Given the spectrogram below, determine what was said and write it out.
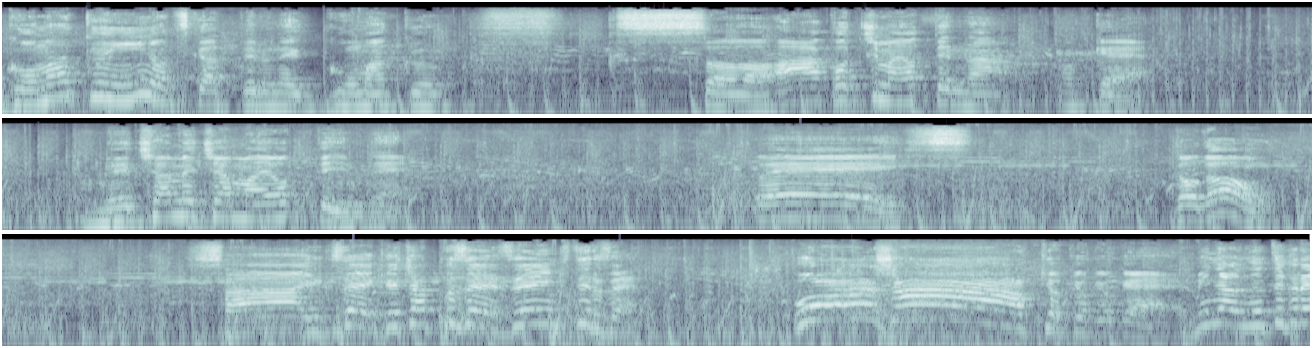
ごまくんいいの使ってるねごまくん。くそあーこっち迷ってんな。オッケー。めちゃめちゃ迷っているね。ウェイスゴーゴーさあ行くぜケチャップ勢全員来てるぜ。おーしゃーオッケーオッケーオッケーオッケー。みんな塗ってくれ。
